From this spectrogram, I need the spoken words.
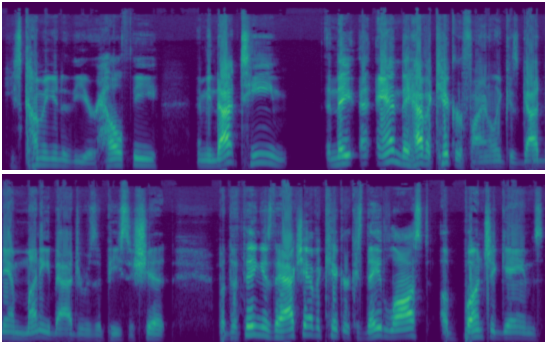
he's coming into the year healthy. I mean, that team, and they and they have a kicker finally because goddamn Money Badger was a piece of shit. But the thing is, they actually have a kicker because they lost a bunch of games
